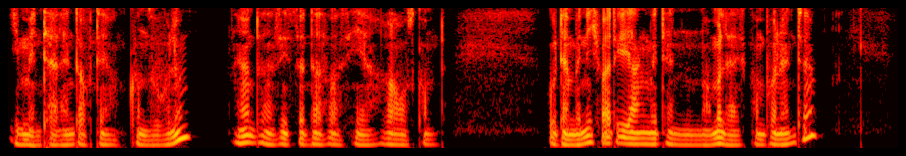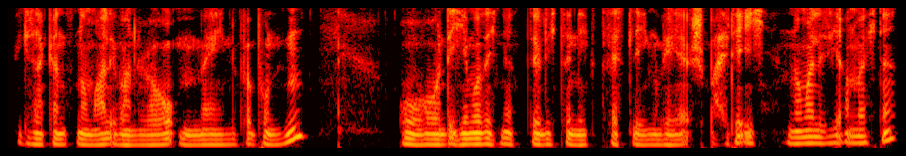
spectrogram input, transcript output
im Mentalent auf der Konsole. Ja, da siehst du das, was hier rauskommt. Gut, dann bin ich weitergegangen mit der Normalize-Komponente. Wie gesagt, ganz normal über ein Row Main verbunden. Und hier muss ich natürlich zunächst festlegen, welche Spalte ich normalisieren möchte.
